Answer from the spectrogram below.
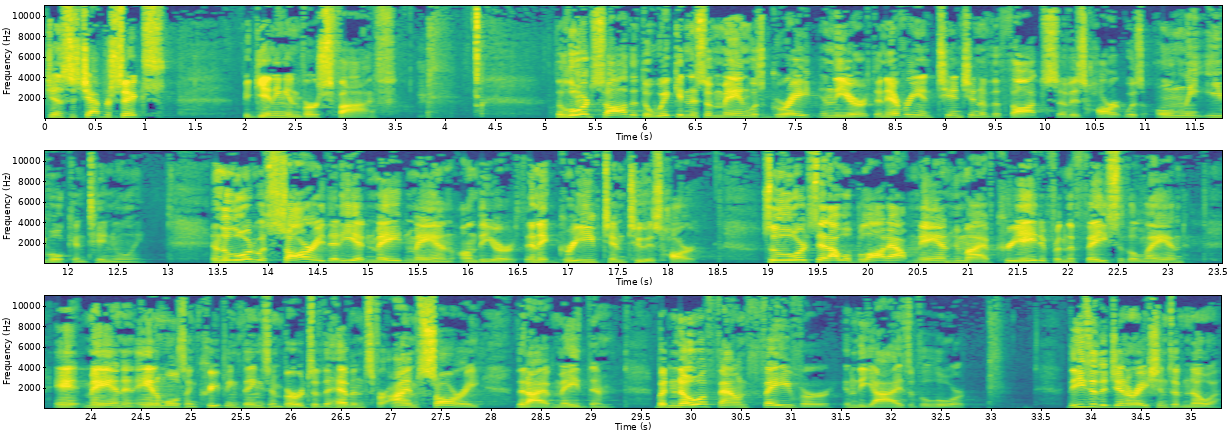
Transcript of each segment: Genesis chapter 6, beginning in verse 5. The Lord saw that the wickedness of man was great in the earth, and every intention of the thoughts of his heart was only evil continually. And the Lord was sorry that he had made man on the earth, and it grieved him to his heart. So the Lord said, I will blot out man whom I have created from the face of the land, man and animals and creeping things and birds of the heavens, for I am sorry that I have made them. But Noah found favor in the eyes of the Lord. These are the generations of Noah.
